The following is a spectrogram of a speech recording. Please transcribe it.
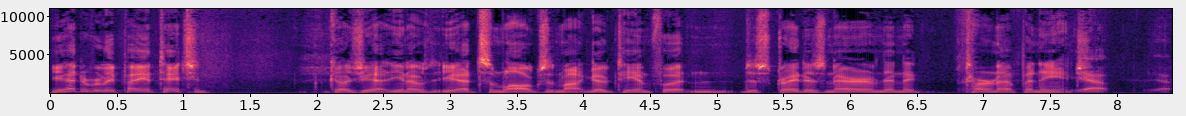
you had to really pay attention because you had, you know you had some logs that might go ten foot and just straight as an arrow, and then they turn up an inch. Yeah. Yeah.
